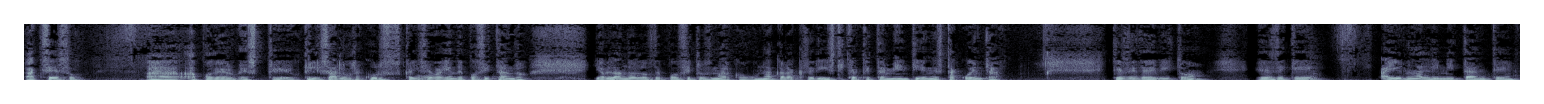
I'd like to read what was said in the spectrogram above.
acceso a, poder este, utilizar los recursos que ahí se vayan depositando. Y hablando de los depósitos, Marco, una característica que también tiene esta cuenta, que es de débito, es de que hay una limitante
